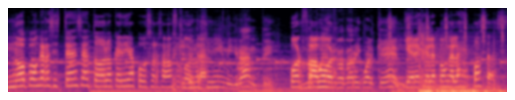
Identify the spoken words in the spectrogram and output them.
No ponga resistencia a todo lo que diga puede ser usado en su que yo no contra. soy un inmigrante. Por No me favor. tratar igual que él. ¿Quiere que le ponga las esposas?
